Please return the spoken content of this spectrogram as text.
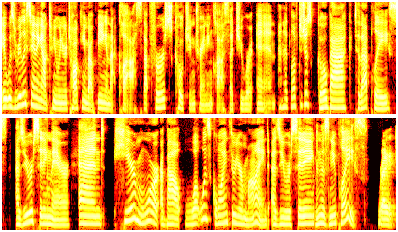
it was really standing out to me when you were talking about being in that class, that first coaching training class that you were in. And I'd love to just go back to that place as you were sitting there and hear more about what was going through your mind as you were sitting in this new place. Right.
